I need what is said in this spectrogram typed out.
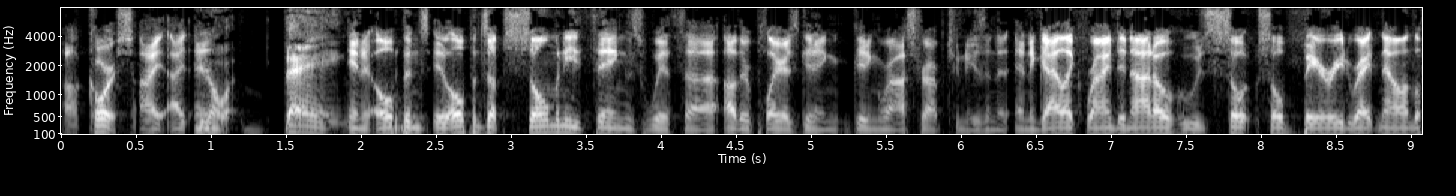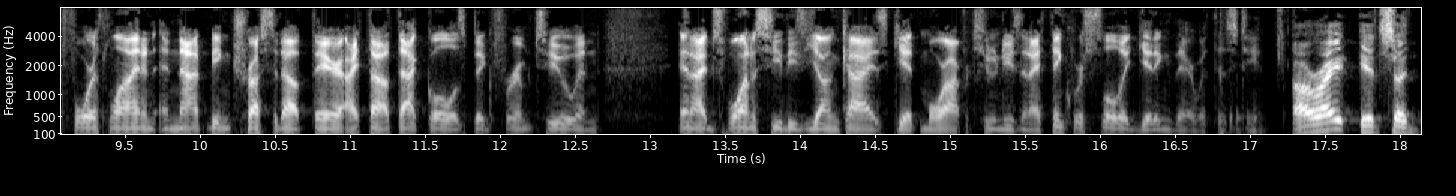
Of course, I, I and, You know, bang. and it opens it opens up so many things with uh, other players getting getting roster opportunities, and, and a guy like Ryan Donato who's so so buried right now on the fourth line and, and not being trusted out there. I thought that goal was big for him too, and and I just want to see these young guys get more opportunities, and I think we're slowly getting there with this team. All right, it's a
